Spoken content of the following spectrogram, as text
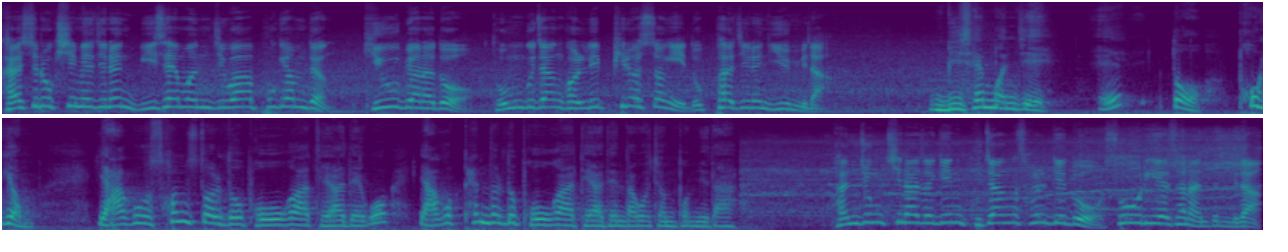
갈수록 심해지는 미세먼지와 폭염 등 기후 변화도 돔구장 건립 필요성이 높아지는 이유입니다. 미세먼지 또 폭염 야구 선수들도 보호가 돼야 되고 야구 팬들도 보호가 돼야 된다고 저는 봅니다. 관중 친화적인 구장 설계도 소홀히 해선 안 됩니다.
